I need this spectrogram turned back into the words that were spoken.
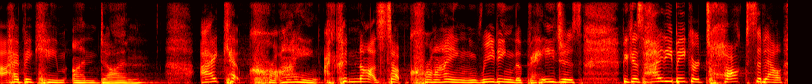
I became undone. I kept crying. I could not stop crying reading the pages because Heidi Baker talks about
